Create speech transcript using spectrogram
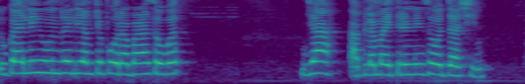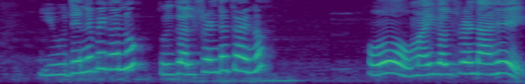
तू काय येऊन राहिली आमच्या पोराबाळासोबत जा आपल्या मैत्रिणींसोबत जाशील. येऊ दे ना बेगानू तुझी गर्लफ्रेंडच आहे ना? हो माझी गर्लफ्रेंड आहे.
